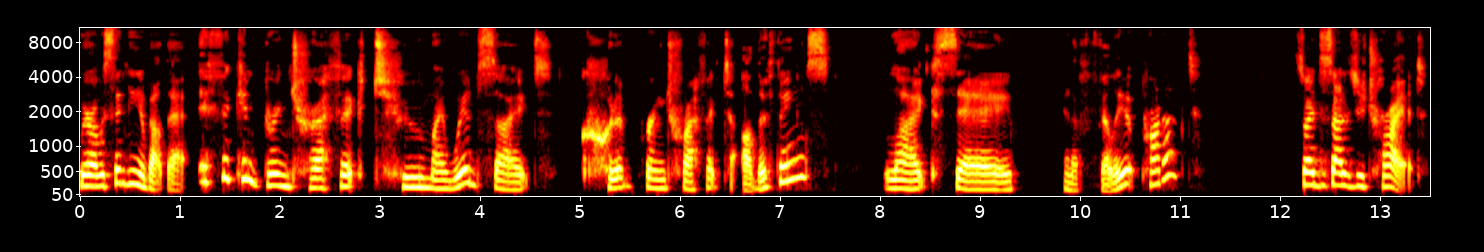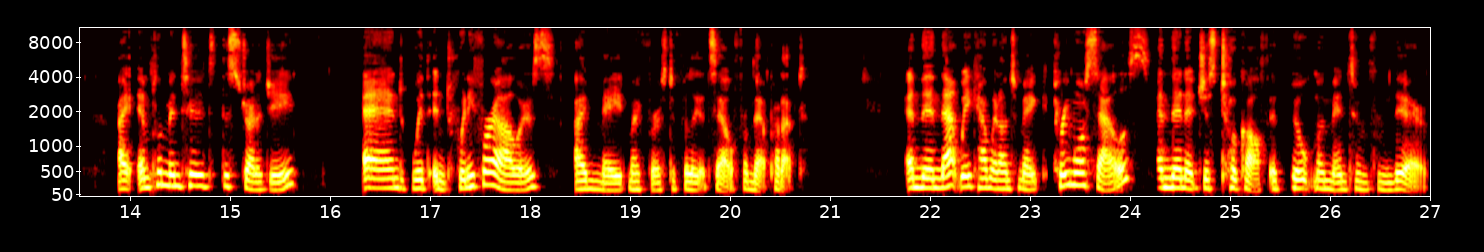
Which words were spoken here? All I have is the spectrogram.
where I was thinking about that. If it can bring traffic to my website, could it bring traffic to other things? Like, say, an affiliate product? So I decided to try it. I implemented the strategy and within 24 hours, I made my first affiliate sale from that product. And then that week, I went on to make three more sales, and then it just took off. It built momentum from there.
